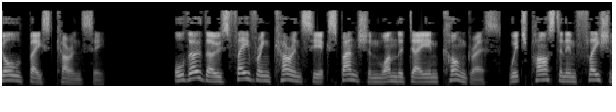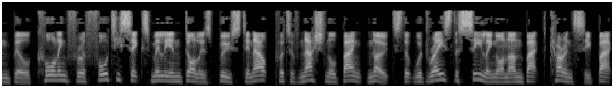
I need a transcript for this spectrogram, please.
gold-based currency. Although those favoring currency expansion won the day in Congress, which passed an inflation bill calling for a $46 million boost in output of national bank notes that would raise the ceiling on unbacked currency back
